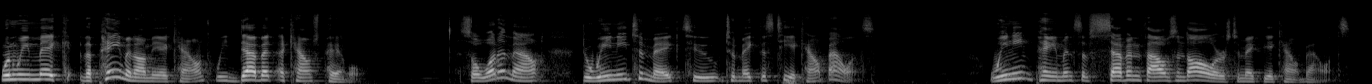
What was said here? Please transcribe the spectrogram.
When we make the payment on the account, we debit accounts payable. So what amount do we need to make to, to make this T account balance? We need payments of $7,000 to make the account balance.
